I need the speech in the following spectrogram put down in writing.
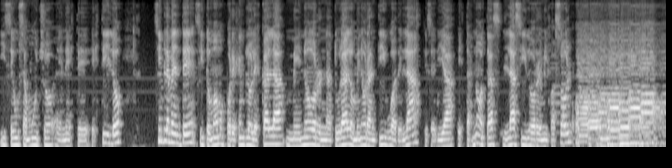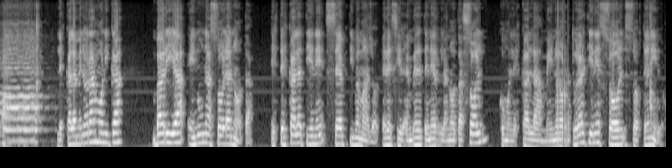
y se usa mucho en este estilo Simplemente, si tomamos, por ejemplo, la escala menor natural o menor antigua de La, que sería estas notas, La, Si, Do, Re, Mi, Fa, Sol. La escala menor armónica varía en una sola nota. Esta escala tiene séptima mayor, es decir, en vez de tener la nota Sol, como en la escala menor natural, tiene Sol sostenido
